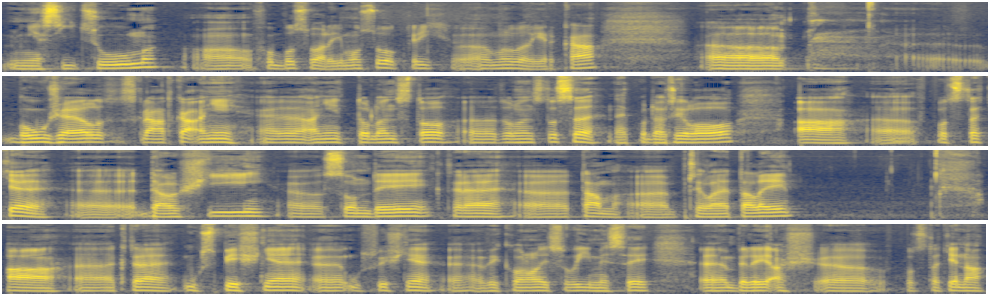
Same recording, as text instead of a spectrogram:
měsícům Fobosu a Deimosu, o kterých mluvil Jirka bohužel zkrátka ani, eh, ani tohle, eh, tohle se nepodařilo a eh, v podstatě další sondy, které tam přilétaly, a které úspěšně, úspěšně vykonaly svou misi, byly až v podstatě na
